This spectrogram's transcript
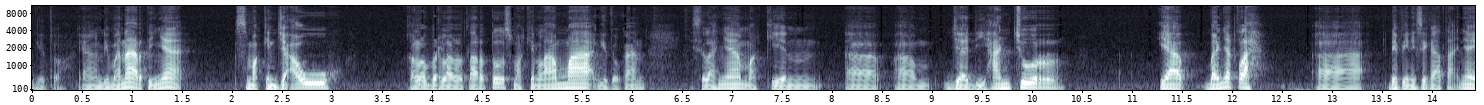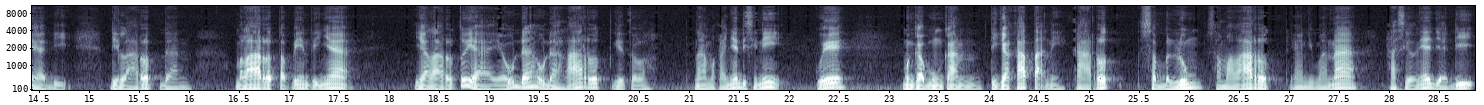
gitu. Yang di mana artinya semakin jauh. Kalau berlarut-larut tuh semakin lama gitu kan. Istilahnya makin uh, um, jadi hancur. Ya banyaklah uh, definisi katanya ya di dilarut dan melarut. Tapi intinya ya larut tuh ya ya udah udah larut gitu loh. Nah makanya di sini gue menggabungkan tiga kata nih karut sebelum sama larut. Yang di mana hasilnya jadi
